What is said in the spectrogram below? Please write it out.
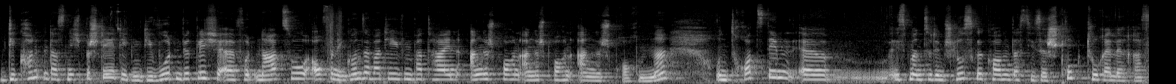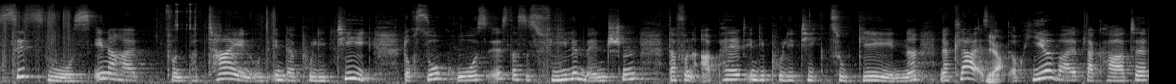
die konnten das nicht bestätigen. Die wurden wirklich von nahezu auch von den konservativen Parteien angesprochen, angesprochen, angesprochen. Ne? Und trotzdem äh, ist man zu dem Schluss gekommen, dass dieser Struktur strukturelle Rassismus innerhalb von Parteien und in der Politik doch so groß ist, dass es viele Menschen davon abhält, in die Politik zu gehen. Ne? Na klar, es ja. gibt auch hier Wahlplakate,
